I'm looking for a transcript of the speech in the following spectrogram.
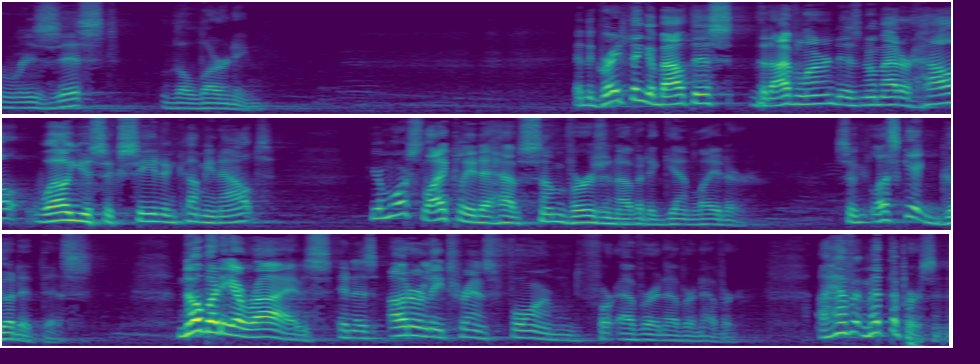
resist the learning. And the great thing about this that I've learned is no matter how well you succeed in coming out, you're most likely to have some version of it again later. So let's get good at this. Nobody arrives and is utterly transformed forever and ever and ever. I haven't met the person.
